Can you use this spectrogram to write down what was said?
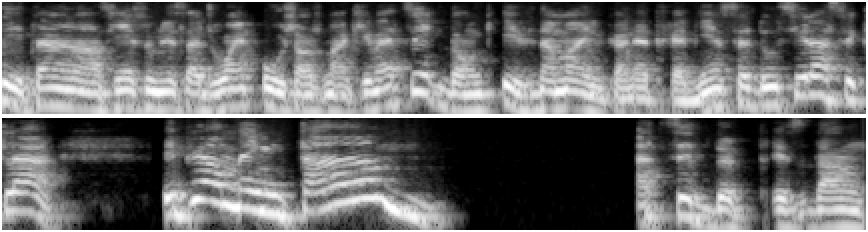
C'est un ancien sous-ministre adjoint au changement climatique, donc évidemment, il connaît très bien ce dossier-là, c'est clair. Et puis en même temps, à titre de président,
